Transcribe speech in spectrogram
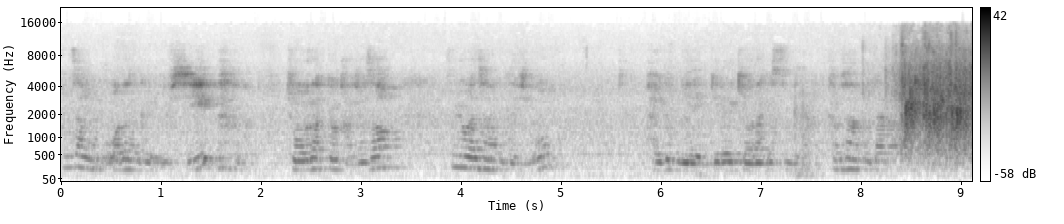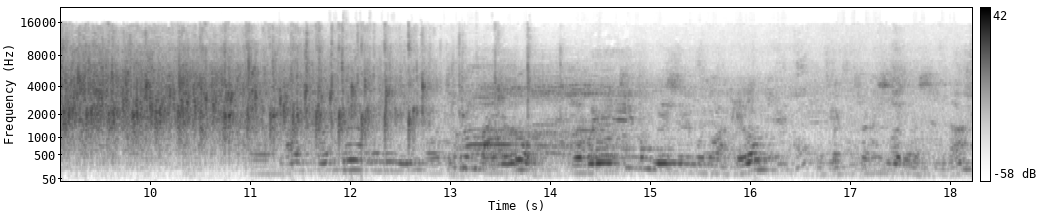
항상 원하는 그 입시 좋은 학교 가셔서 훌륭한 사람 되시고 밝은 미래 있기를 기원하겠습니다. 감사합니다. 어, 다음 권소영 선생님 어, 초빙 만료로 이번에 충북예술고등학교 전출하시게 되었습니다.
